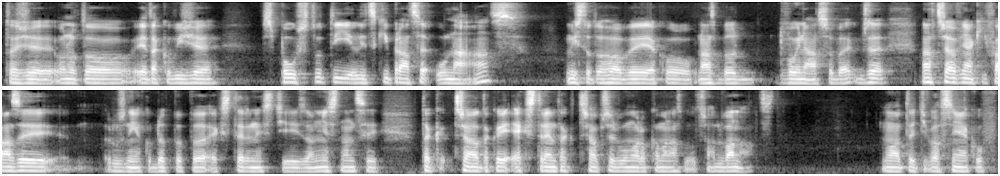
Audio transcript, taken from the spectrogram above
Takže ono to je takový, že spoustu té lidské práce u nás, místo toho, aby jako nás byl dvojnásobek, protože nás třeba v nějaké fázi různý jako DPP, externisti, zaměstnanci, tak třeba takový extrém, tak třeba před dvouma rokama nás bylo třeba 12. No a teď vlastně jako v,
